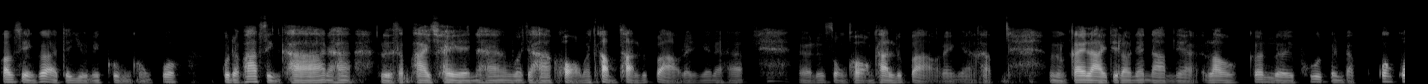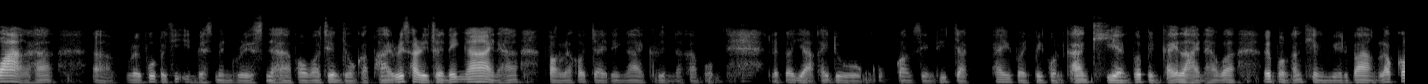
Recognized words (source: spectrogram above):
ความเสี่ยงก็อาจจะอยู่ในกลุ่มของพวกคุณภาพสินค้านะครับหรือ supply chain นะครับว่าจะหาของมาทำทันหรือเปล่าอะไรเงี้ยนะครับเอ่อหรือส่งของทันหรือเปล่าอะไรเงี้ยครับ guideline ที่เราแนะนำเนี่ยเราก็เลยพูดเป็นแบบ กว้างๆอะครับเลยพูดไปที่ investment risk นะครับเพราะว่าเชื่อมโยงกับ high risk high return ได้ง่ายนะครับฟังแล้วเข้าใจได้ง่ายขึ้นนะครับผมแล้วก็อยากให้ดูกลุ่มความเสี่ยงที่จัดให้เป็นผลข้างเคียงเพื่อเป็น guideline นะครับว่าผลข้างเคียงมีอะไรบ้าง แล้วก็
